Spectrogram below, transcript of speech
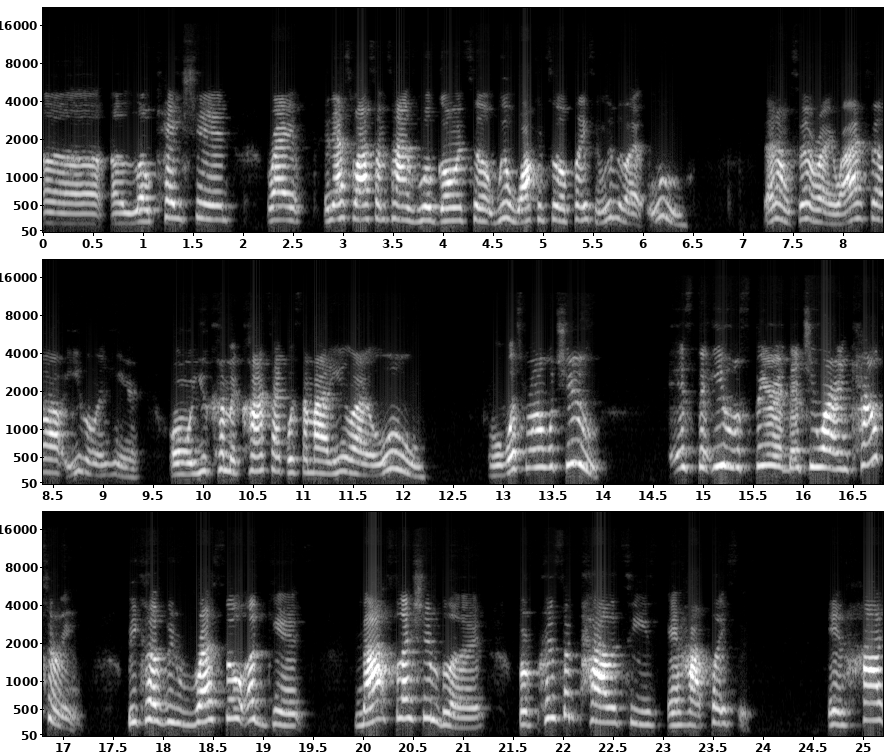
a, a location, right? And that's why sometimes we'll go into, we'll walk into a place and we'll be like, ooh, that don't feel right. Why I feel all evil in here? Or when you come in contact with somebody, you're like, ooh, well, what's wrong with you? It's the evil spirit that you are encountering because we wrestle against not flesh and blood, but principalities in high places. In high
